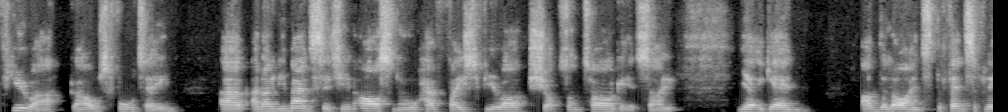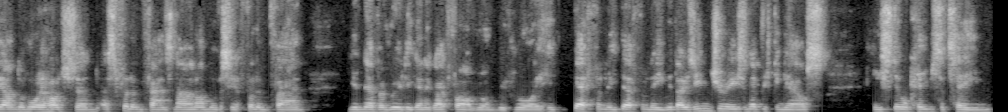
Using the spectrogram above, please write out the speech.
fewer goals, 14, uh, and only Man City and Arsenal have faced fewer shots on target. So, yet again, underlines defensively under Roy Hodgson, as Fulham fans know, and I'm obviously a Fulham fan, you're never really going to go far wrong with Roy. He definitely, definitely, with those injuries and everything else, he still keeps the team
